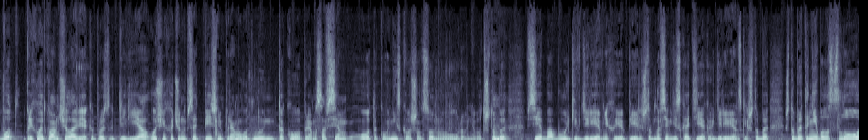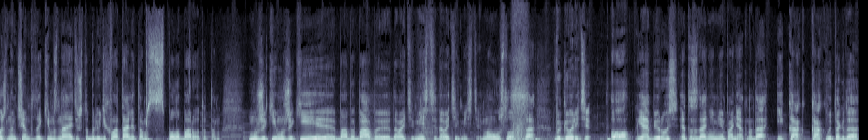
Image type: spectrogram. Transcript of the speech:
Вот приходит к вам человек и просит, говорит, Лидия, я очень хочу написать песню прямо вот, ну, такого прямо совсем от такого низкого шансонного уровня. Вот чтобы Мгм. все бабульки в деревнях ее пели, чтобы на всех дискотеках деревенских, чтобы, чтобы это не было сложным чем-то таким, знаете, чтобы люди хватали там с полоборота, там, мужики, мужики, бабы, бабы, давайте вместе, давайте вместе. Ну, условно, да. Вы говорите, о, я берусь, это задание мне понятно, да? И как, как вы тогда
